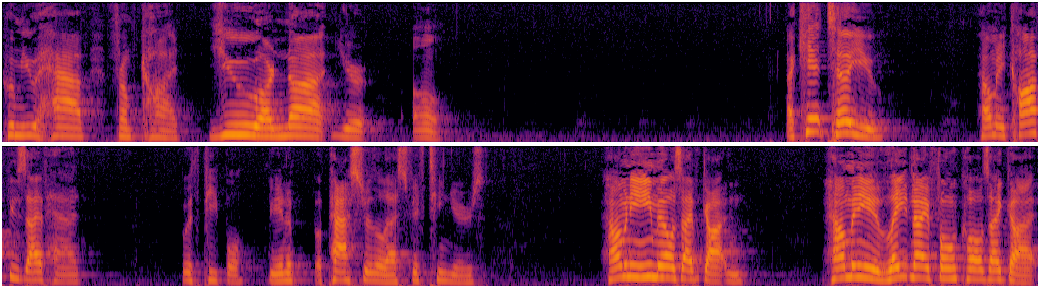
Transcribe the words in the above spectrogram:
whom you have from God? You are not your own. I can't tell you how many coffees I've had with people being a, a pastor the last 15 years, how many emails I've gotten, how many late night phone calls I got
